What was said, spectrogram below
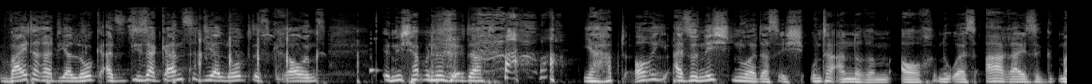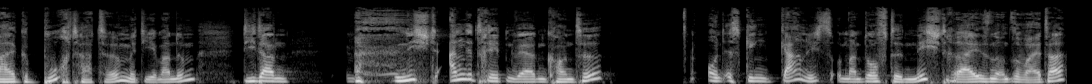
weiterer Dialog, also dieser ganze Dialog des Grauens. Und ich habe mir nur so gedacht, ihr habt Ori, also nicht nur, dass ich unter anderem auch eine USA-Reise mal gebucht hatte mit jemandem, die dann nicht angetreten werden konnte und es ging gar nichts und man durfte nicht reisen und so weiter,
